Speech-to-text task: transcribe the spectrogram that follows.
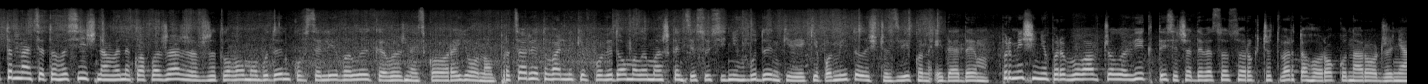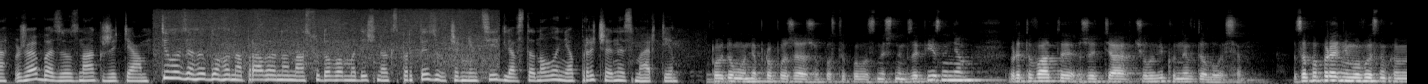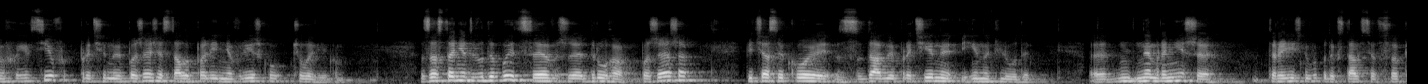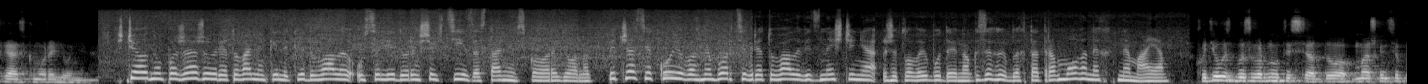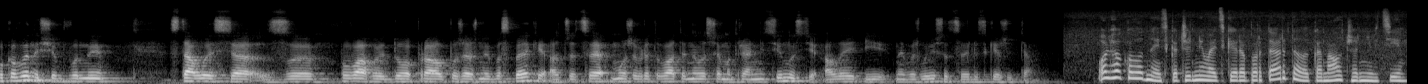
14 січня виникла пожежа в житловому будинку в селі Велике Вижницького району. Про це рятувальників повідомили мешканці сусідніх будинків, які помітили, що з вікон іде дим. В приміщенні перебував чоловік 1944 року народження, вже без ознак життя. Тіло загиблого направлено на судово-медичну експертизу в Чернівці для встановлення причини смерті. Повідомлення про пожежу поступило з значним запізненням. Врятувати життя чоловіку не вдалося. За попередніми висновками фахівців, причиною пожежі стало паління в ліжку чоловіком. За останні дві доби це вже друга пожежа, під час якої з даної причини гинуть люди. Е, Днем раніше трагічний випадок стався в Сокрянському районі. Ще одну пожежу рятувальники ліквідували у селі Дорешівці Застанівського району, під час якої вогнеборці врятували від знищення житловий будинок. Загиблих та травмованих немає. Хотілося б звернутися до мешканців Буковини, щоб вони ставилися з повагою до правил пожежної безпеки, адже це може врятувати не лише матеріальні цінності, але і найважливіше це людське життя. Ольга Колодницька, Чернівецький репортер, телеканал Чернівці.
